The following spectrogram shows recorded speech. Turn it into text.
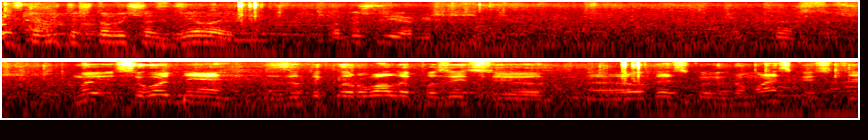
расскажите, что вы сейчас делаете? Ми сьогодні задекларували позицію е, одеської громадськості,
